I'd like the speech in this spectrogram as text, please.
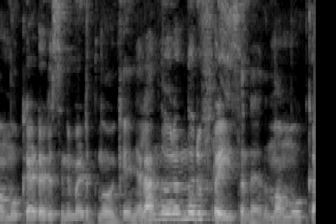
മമ്മൂക്കയുടെ ഒരു സിനിമ എടുത്ത് നോക്കിക്കഴിഞ്ഞാൽ അന്ന് ഒരു അന്നൊരു ഫ്രേസ് ഉണ്ടായിരുന്നു. മമ്മൂക്ക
